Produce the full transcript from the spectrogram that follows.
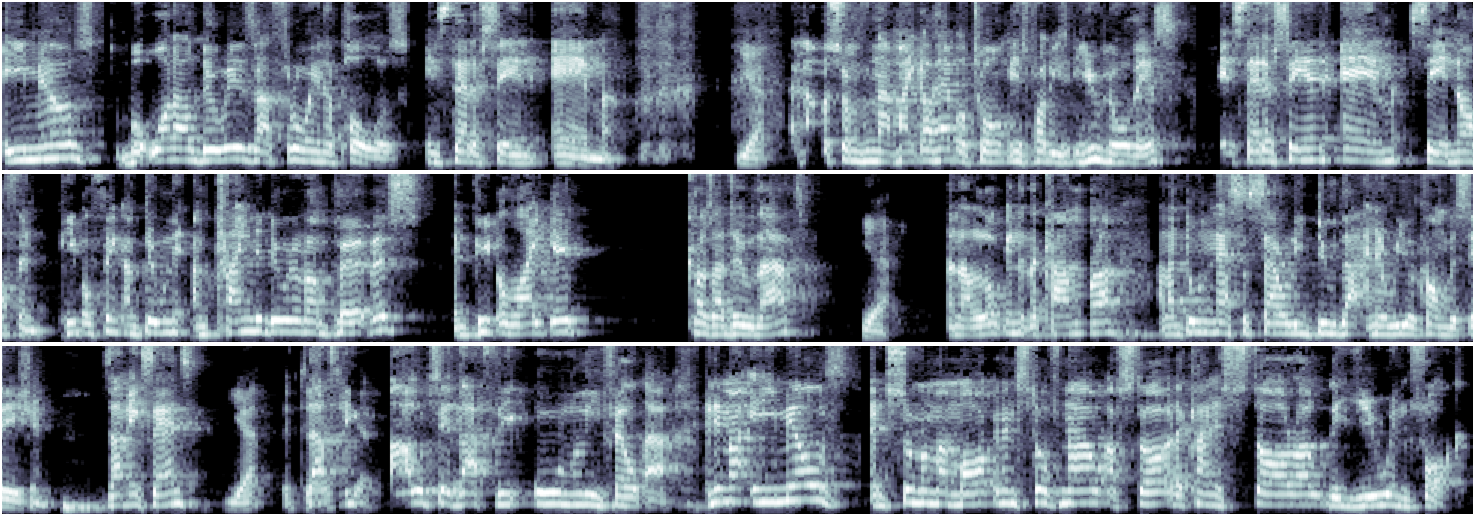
emails, but what I'll do is I throw in a pause instead of saying M. Yeah. And that was something that Michael Heppell taught me. Is probably, you know this. Instead of saying M, say nothing. People think I'm doing it, I'm kind of doing it on purpose, and people like it because I do that. Yeah. And I look into the camera, and I don't necessarily do that in a real conversation. Does that make sense? Yeah, it does. That's the, I would say that's the only filter. And in my emails and some of my marketing stuff now, I've started to kind of star out the U in fuck.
